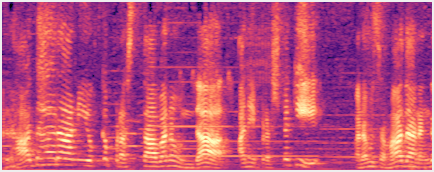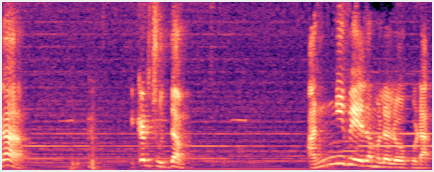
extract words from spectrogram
రాధారాణి యొక్క ప్రస్తావన ఉందా అనే ప్రశ్నకి మనం సమాధానంగా ఇక్కడ చూద్దాం. అన్ని వేదములలో కూడా.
